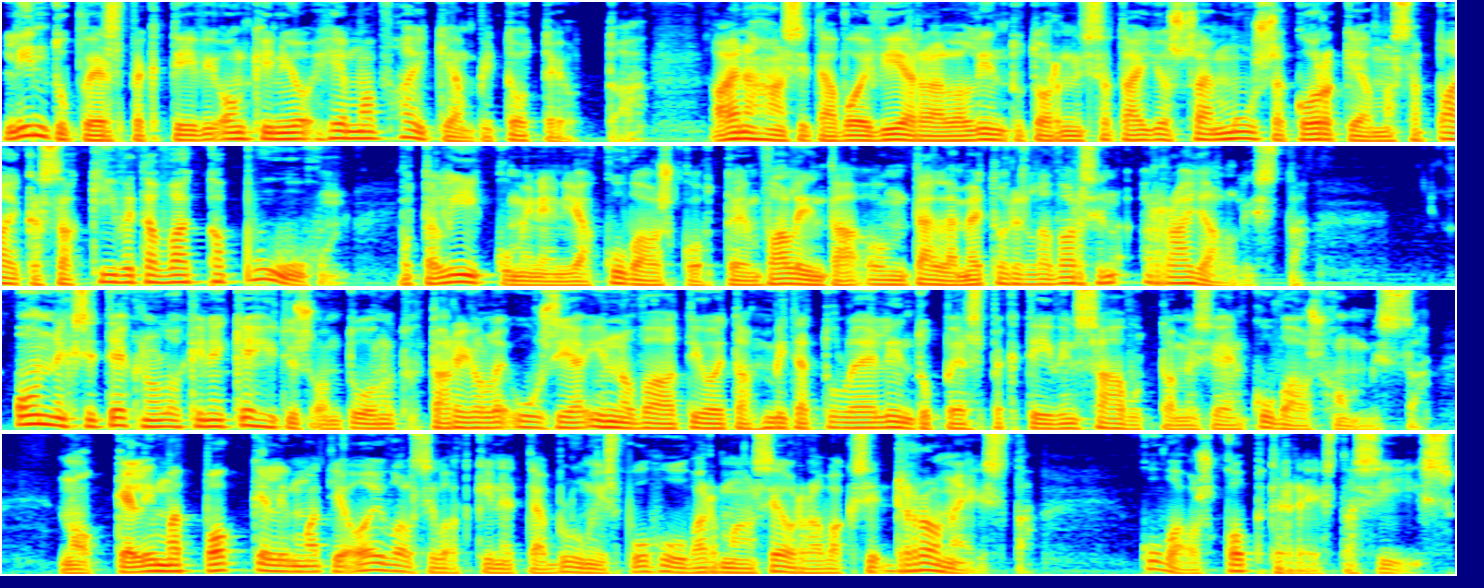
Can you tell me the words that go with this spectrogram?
Lintuperspektiivi onkin jo hieman vaikeampi toteuttaa. Ainahan sitä voi vierailla lintutornissa tai jossain muussa korkeammassa paikassa kiivetä vaikka puuhun – mutta liikkuminen ja kuvauskohteen valinta on tällä metodilla varsin rajallista. Onneksi teknologinen kehitys on tuonut tarjolle uusia innovaatioita, mitä tulee lintuperspektiivin saavuttamiseen kuvaushommissa. Nokkelimmat, pokkelimmat ja oivalsivatkin, että Blumis puhuu varmaan seuraavaksi droneista, kuvauskoptereista siis.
